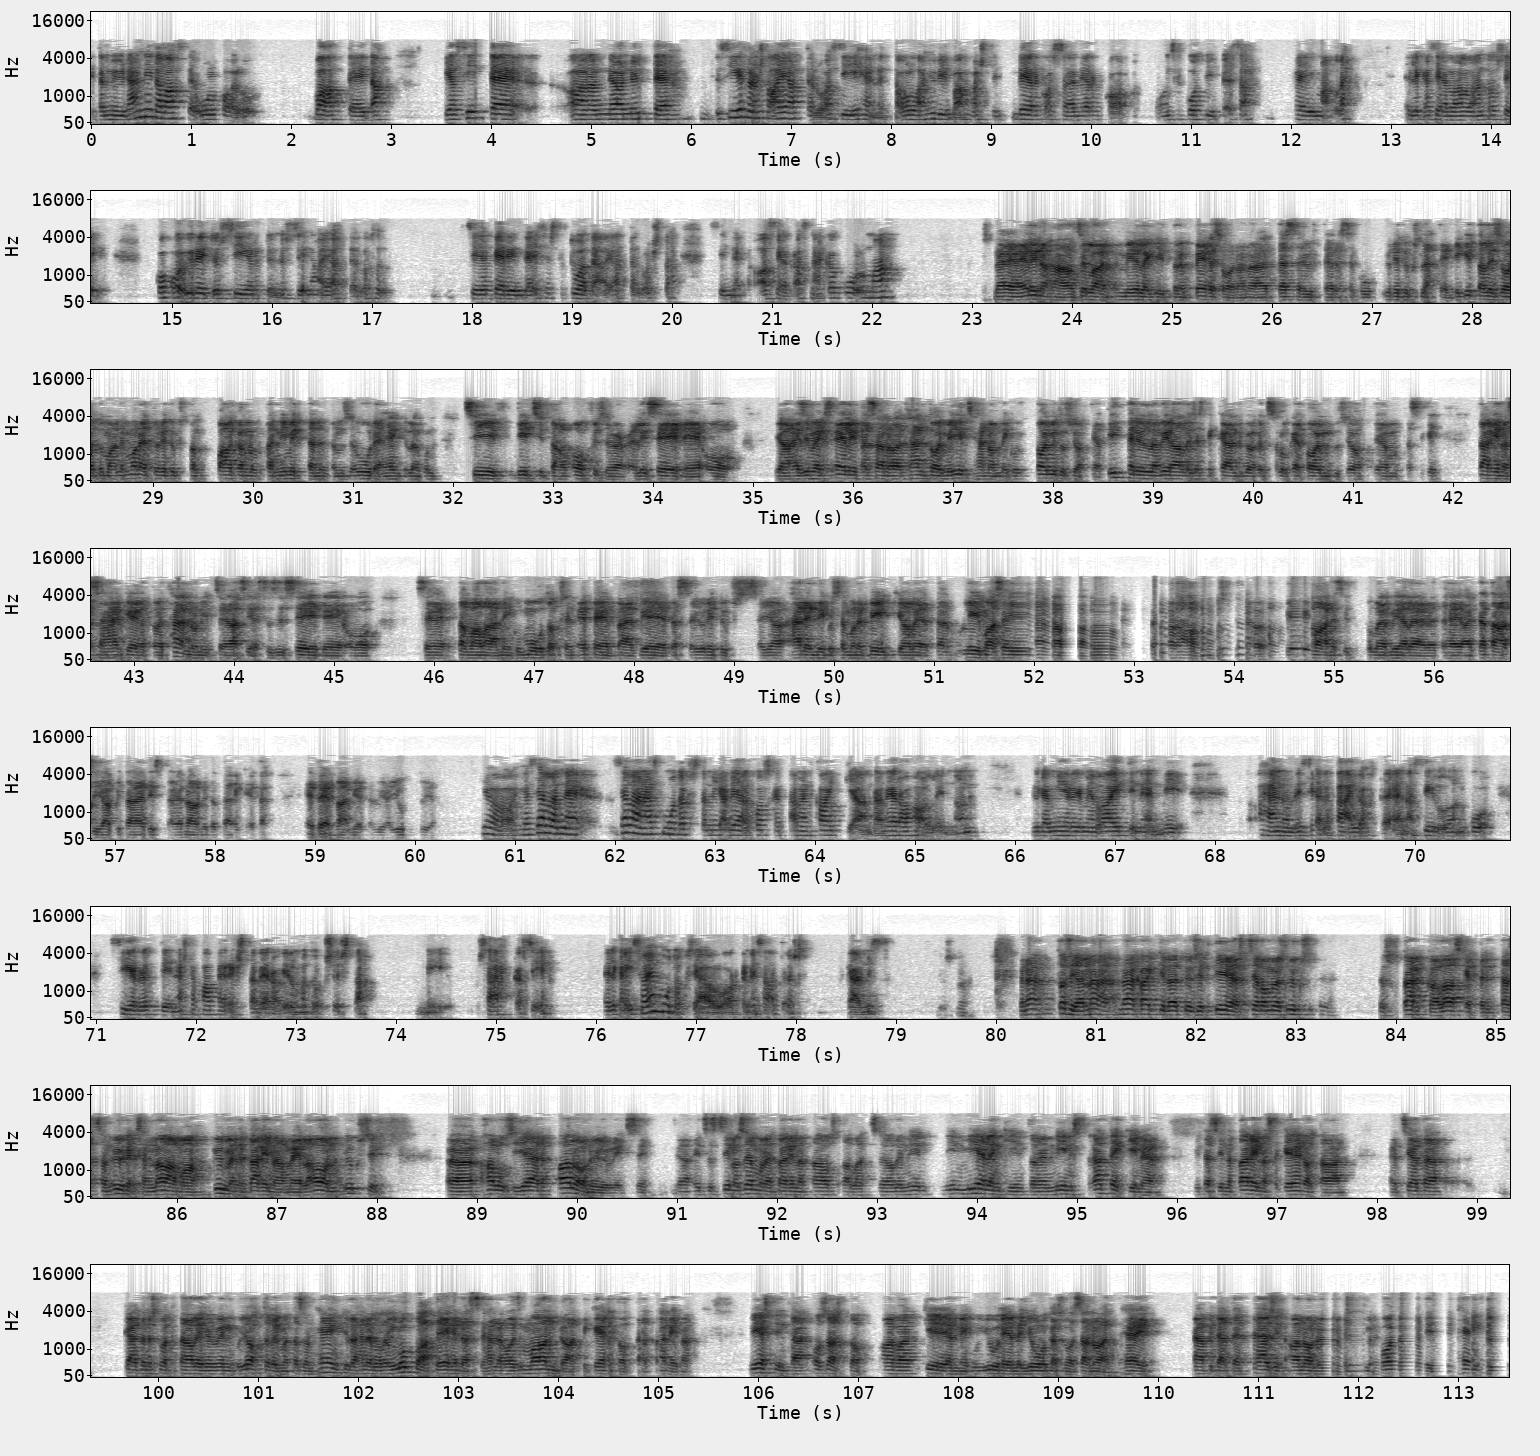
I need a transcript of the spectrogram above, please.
että myydään niitä lasten ulkoiluvaatteita. Ja sitten ne on nyt siirtänyt ajattelua siihen, että ollaan hyvin vahvasti verkossa ja verkko on se kotipesä Reimalle. Eli siellä ollaan tosi koko yritys siirtynyt siinä ajattelussa siitä perinteisestä tuoteajattelusta sinne asiakasnäkökulmaan. Näin, ja Elinahan on sellainen mielenkiintoinen persoonana, että tässä yhteydessä, kun yritykset lähtee digitalisoitumaan, niin monet yritykset on palkannut tai nimittänyt tämmöisen uuden henkilön kuin Chief Digital Officer, eli CDO. Ja esimerkiksi Elina sanoi, että hän toimii itse, hän on niin kuin toimitusjohtaja tittelillä virallisesti käyntikortissa lukee toimitusjohtaja, mutta tässäkin tarinassa hän kertoo, että hän on itse asiassa se CDO, se tavallaan niin kuin muutoksen eteenpäin viejä tässä yrityksessä. Ja hänen niin kuin semmoinen vinkki oli, että liimaa sen niin sitten tulee mieleen, että hei, tätä asiaa pitää edistää ja nämä on niitä tärkeitä eteenpäin vietäviä juttuja. Joo, ja sellainen, sellainen näistä muutoksista, mikä vielä koskettaa meitä kaikkia, on tämä verohallinnon, mikä Mirjami Laitinen, niin hän oli siellä pääjohtajana silloin, kun siirryttiin näistä paperista veroilmoituksista niin sähköisiin. Eli isoja muutoksia on ollut organisaatiossa käynnissä. Ja nämä, tosiaan nämä, nämä kaikki löytyy sitten kirjasta. Siellä on myös yksi, jos tarkkaan laskette, niin tässä on yhdeksän naamaa, kymmenen tarinaa meillä on. Yksi halusi jäädä anonyymiksi. Ja itse asiassa siinä on semmoinen tarina taustalla, että se oli niin, niin mielenkiintoinen, niin strateginen, mitä siinä tarinassa kerrotaan, että sieltä käytännössä vaikka tämä oli hyvin niin johtoryhmätason henkilö, hänellä oli lupa tehdä se, hänellä oli se mandaatti kertoa tämä tarina. Viestintäosasto aivan kirjan niin kuin juuri ennen julkaisua sanoi, että hei, tämä pitää tehdä täysin anonyymisti. Me poistettiin henkilön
